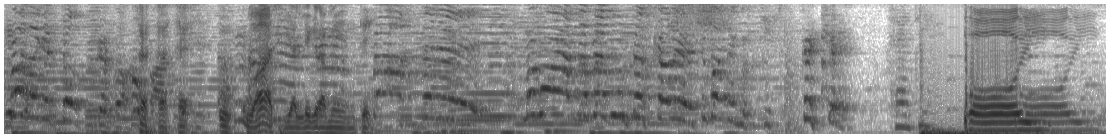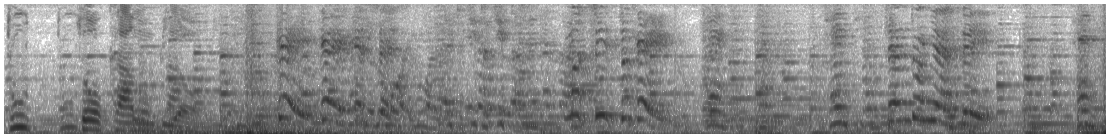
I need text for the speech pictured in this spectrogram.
Guarda che tocco che fa! o quasi allegramente. Vattene! Ma guarda per tutta scaletta, guarda qui! Che c'è? Senti? Poi tutto cambiò. Che? Che? Che sei? Zitto, zitto, zitto, senti. Ma zitto che? Senti. Senti. Sento niente! Senti.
